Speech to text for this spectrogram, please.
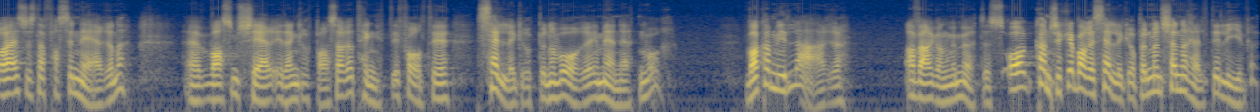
og jeg syns det er fascinerende eh, hva som skjer i den gruppa. Så har jeg tenkt i forhold til cellegruppene våre i menigheten vår. Hva kan vi lære av hver gang vi møtes? Og kanskje ikke bare i cellegruppen, men generelt i livet.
